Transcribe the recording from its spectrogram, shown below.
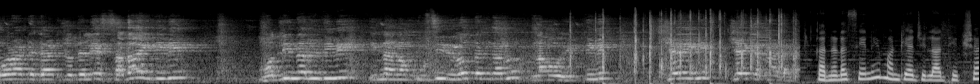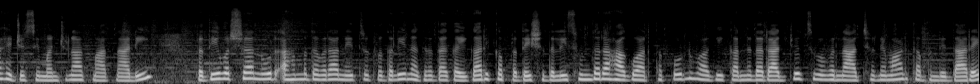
ಹೋರಾಟಗಾರ ಜೊತೆಲಿ ಸದಾ ಇದ್ದೀವಿ, ಮೊದಲಿಂದಲೂ ಇದ್ದೀವಿ, ಇನ್ನು ನಮ್ಮ ಉಸಿರಿರೋ ತನಕನೂ ನಾವು ಇರ್ತೀವಿ. ಜೈ ಜೈ ಕರ್ನಾಟಕ. ಕನ್ನಡ ಸೇನೆ ಮಂಡ್ಯ ಜಿಲ್ಲಾಧ್ಯಕ್ಷ ಎಚ್ ಮಂಜುನಾಥ್ ಮಾತನಾಡಿ ಪ್ರತಿ ವರ್ಷ ನೂರ್ ಅಹಮದ್ ಅವರ ನೇತೃತ್ವದಲ್ಲಿ ನಗರದ ಕೈಗಾರಿಕಾ ಪ್ರದೇಶದಲ್ಲಿ ಸುಂದರ ಹಾಗೂ ಅರ್ಥಪೂರ್ಣವಾಗಿ ಕನ್ನಡ ರಾಜ್ಯೋತ್ಸವವನ್ನು ಆಚರಣೆ ಮಾಡ್ತಾ ಬಂದಿದ್ದಾರೆ.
